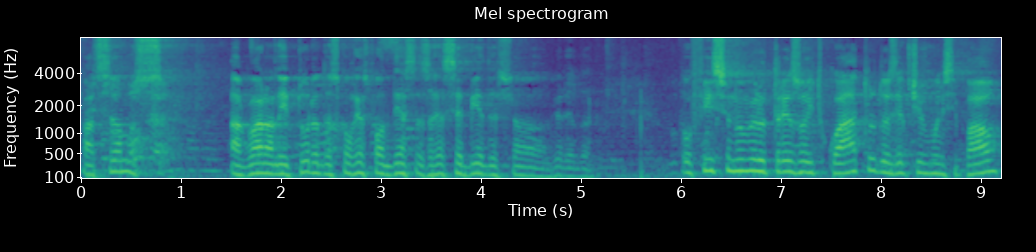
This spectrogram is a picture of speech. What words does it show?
Passamos agora à leitura das correspondências recebidas, senhor vereador. Ofício número 384 do Executivo Municipal,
